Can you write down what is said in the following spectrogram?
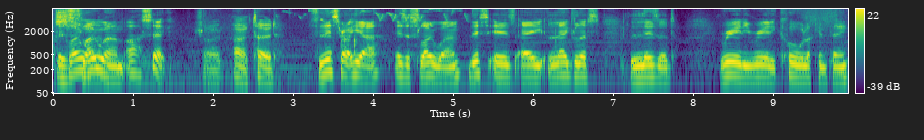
There's Slow slow worm. worm. Ah, oh, sick. Try oh, a toad. So this right here is a slow worm. This is a legless lizard. Really, really cool looking thing.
